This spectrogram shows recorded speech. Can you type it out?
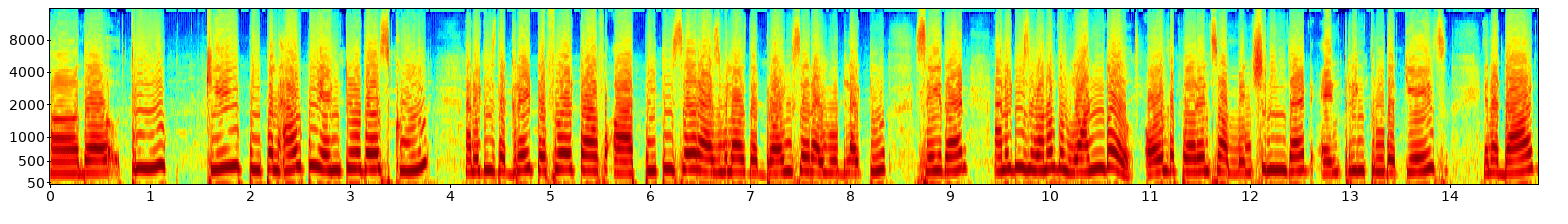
Uh, the through K people have to enter the school, and it is the great effort of our PT sir as well as the drawing sir. I would like to say that, and it is one of the wonder. All the parents are mentioning that entering through the caves in a dark,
